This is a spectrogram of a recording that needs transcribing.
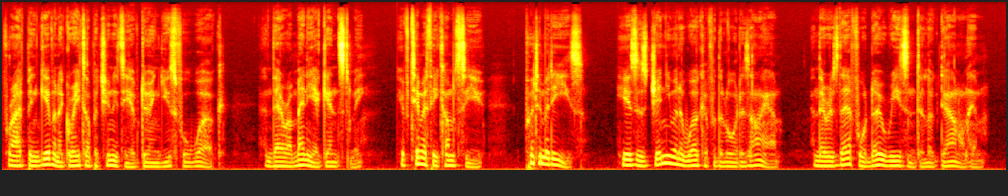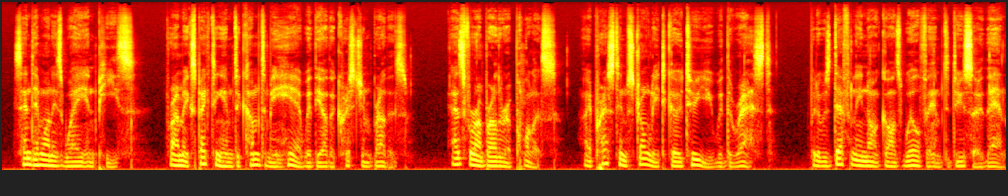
for I have been given a great opportunity of doing useful work, and there are many against me. If Timothy comes to you, put him at ease he is as genuine a worker for the Lord as I am, and there is therefore no reason to look down on him. Send him on his way in peace, for I am expecting him to come to me here with the other Christian brothers. As for our brother Apollos, I pressed him strongly to go to you with the rest, but it was definitely not God's will for him to do so then.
